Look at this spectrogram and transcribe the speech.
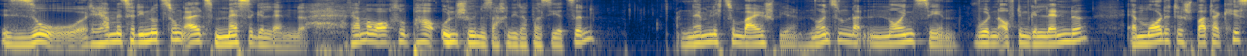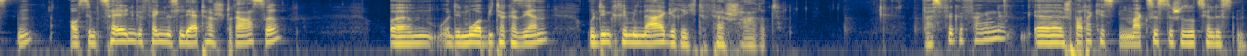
So, wir haben jetzt ja die Nutzung als Messegelände. Wir haben aber auch so ein paar unschöne Sachen, die da passiert sind. Nämlich zum Beispiel 1919 wurden auf dem Gelände ermordete Spartakisten aus dem Zellengefängnis Lehrter Straße ähm, und den Moabiter Kasernen und dem Kriminalgericht verscharrt. Was für Gefangene? Äh, Spartakisten, marxistische Sozialisten.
